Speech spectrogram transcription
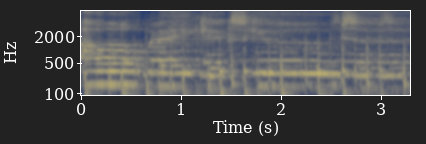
i'll make excuses.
